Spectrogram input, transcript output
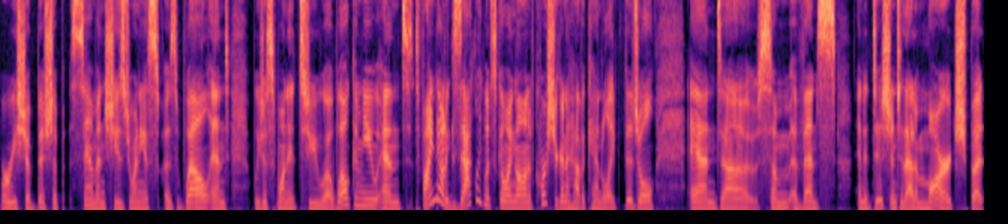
Maurisha Bishop Salmon. She's joining us as well. And we just wanted to uh, welcome you and find out exactly what's going on. Of course, you're going to have a candlelight vigil and uh, some events in addition to that in March. But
